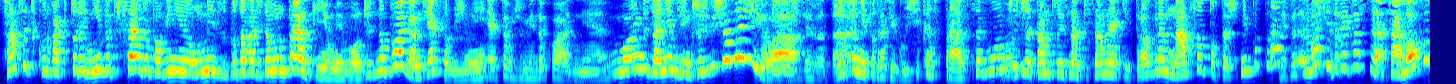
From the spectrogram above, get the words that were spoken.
Facet, kurwa, który niby pseudo powinien umieć zbudować dom, on pralki nie umie włączyć. No błagam cię, jak to brzmi? Jak to brzmi, dokładnie. Moim zdaniem większość by się obraziła. Oczywiście, że tak. co, nie potrafi guzika w pralce włączyć? Że tam coś jest napisane, jaki program, na co, to też nie potrafi? Nie, no właśnie to mnie fascynuje. Samochód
